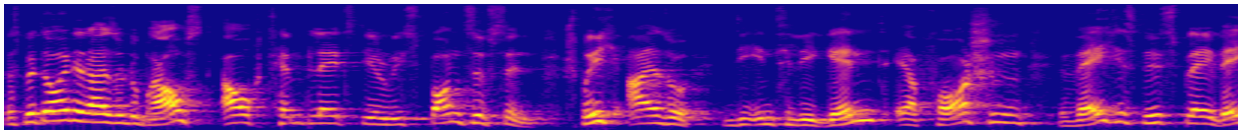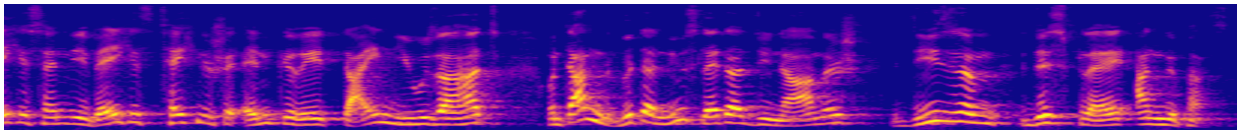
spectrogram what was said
Das bedeutet also, du brauchst auch Templates, die responsive sind. Sprich also, die intelligent erforschen, welches Display, welches Handy, welches technische Endgerät dein User hat und dann wird der Newsletter dynamisch diesem Display angepasst.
